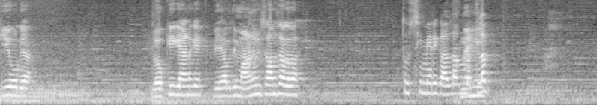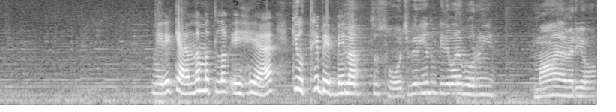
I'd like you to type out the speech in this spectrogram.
ਕੀ ਹੋ ਗਿਆ? ਲੋਕ ਕੀ ਕਹਿਣਗੇ ਵੀ ਆਪਦੀ ਮਾਂ ਨੂੰ ਨਹੀਂ ਸਮਝ ਸਕਦਾ? ਤੁਸੀਂ ਮੇਰੀ ਗੱਲ ਦਾ ਨਹੀਂ। ਮਤਲਬ ਮੇਰੇ ਕਹਿਣ ਦਾ ਮਤਲਬ ਇਹ ਹੈ ਕਿ ਉੱਥੇ ਬੇਬੇ ਨਾਲ ਯਾਰ, ਤੂੰ ਸੋਚ ਵੀ ਰਹੀ ਹੈ ਤੂੰ ਕਿਹਦੇ ਬਾਰੇ ਬੋਲ ਰਹੀ ਹੈ? ਮਾਂ ਹੈ ਮੇਰੀ ਉਹ।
